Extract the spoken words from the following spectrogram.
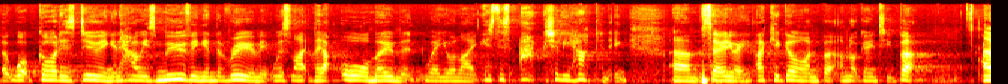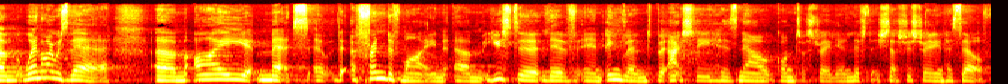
at what God is doing and how He's moving in the room, it was like that awe moment where you're like, is this actually happening? Um, so, anyway, I could go on, but I'm not going to. But um, when I was there, um, I met a, a, friend of mine, um, used to live in England, but actually has now gone to Australia and lives there. She's actually Australian herself.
